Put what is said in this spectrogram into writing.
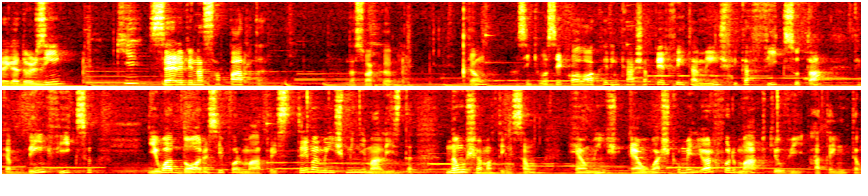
Pegadorzinho que serve na sapata da sua câmera. Então, assim que você coloca, ele encaixa perfeitamente, fica fixo, tá? Fica bem fixo. E eu adoro esse formato, é extremamente minimalista, não chama atenção, realmente é, eu acho que é o melhor formato que eu vi até então.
